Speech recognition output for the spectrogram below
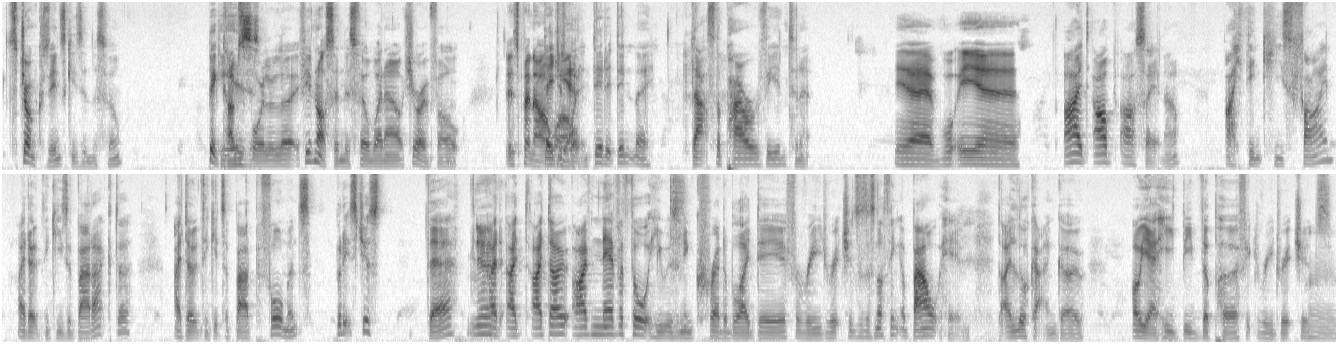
it's John Krasinski's in this film. Big He time is. spoiler alert. If you've not seen this film by now, it's your own fault. it's been out They a just went and did it, didn't they? That's the power of the internet. Yeah, wh- yeah. I, I'll, I'll say it now. I think he's fine. I don't think he's a bad actor. I don't think it's a bad performance, but it's just there. Yeah. I, I, I don't. I've never thought he was an incredible idea for Reed Richards. There's nothing about him that I look at and go, "Oh yeah, he'd be the perfect Reed Richards." Hmm.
